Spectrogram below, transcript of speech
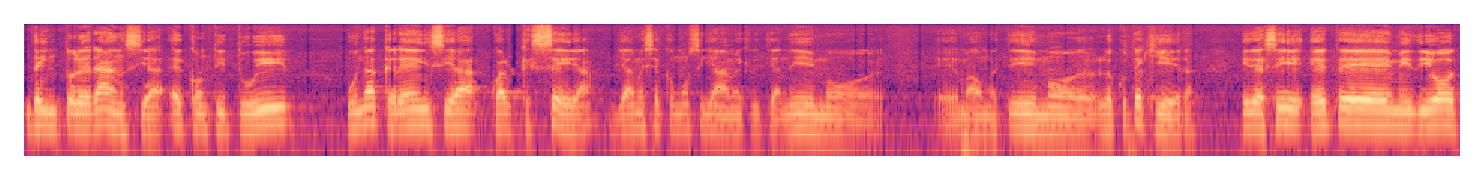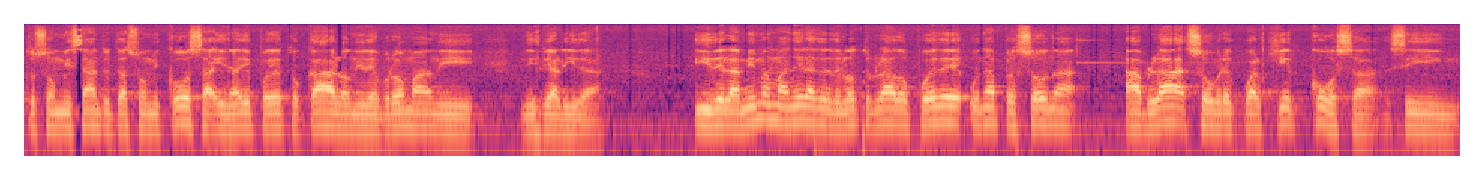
de intolerancia el constituir una creencia cual que sea, llámese como se llame, cristianismo, eh, lo que usted quiera, y decir, este es mi Dios, estos son mis santos, estas son mis cosas, y nadie puede tocarlo, ni de broma, ni, ni realidad. Y de la misma manera, desde el otro lado, puede una persona hablar sobre cualquier cosa sin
